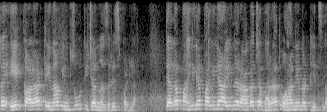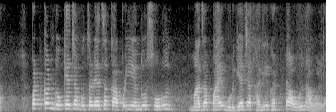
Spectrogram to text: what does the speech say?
तर एक काळा टेना विंचू तिच्या नजरेस पडला. त्याला पाहिल्या पाहिल्या आईनं रागाच्या भरात वाहनेनं ठेचला. पटकन डोक्याच्या बुचड्याचं कापडी येंदूर सोडून माझा पाय गुडघ्याच्या खाली घट्ट आवळून आवळला.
